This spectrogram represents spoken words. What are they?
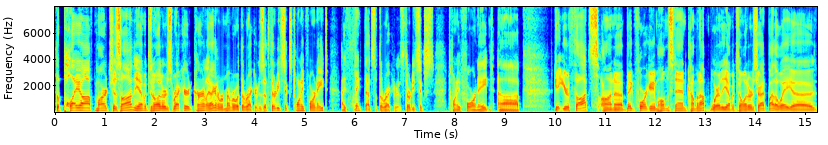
The playoff march is on. The Edmonton Oilers record currently. I got to remember what the record is. It 36, 24, and eight. I think that's what the record is. 36, 24, and eight. Uh, Get your thoughts on a big four game homestand coming up, where the Edmonton Oilers are at. By the way, uh,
